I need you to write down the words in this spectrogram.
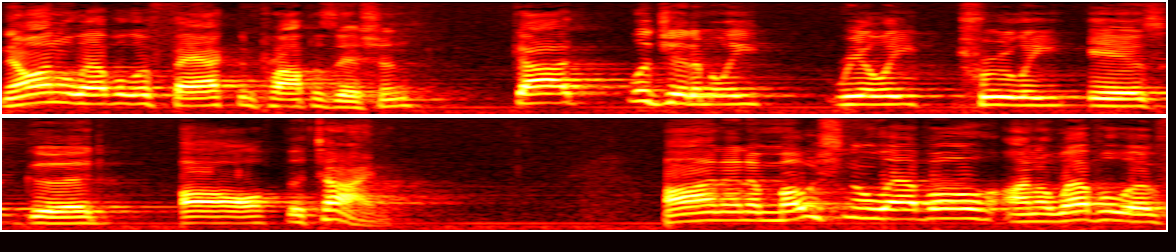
Now, on a level of fact and proposition, God legitimately, really, truly is good all the time. On an emotional level, on a level of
